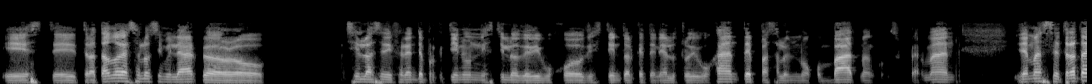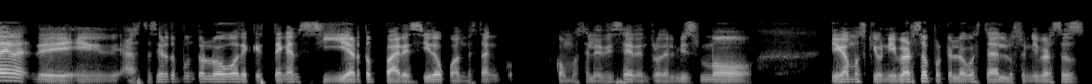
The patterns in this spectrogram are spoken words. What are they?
Este, tratando de hacerlo similar, pero sí lo hace diferente porque tiene un estilo de dibujo distinto al que tenía el otro dibujante. Pasa lo mismo con Batman, con Superman y demás. Se trata de, de, hasta cierto punto luego de que tengan cierto parecido cuando están, como se le dice, dentro del mismo, digamos que universo, porque luego están los universos,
